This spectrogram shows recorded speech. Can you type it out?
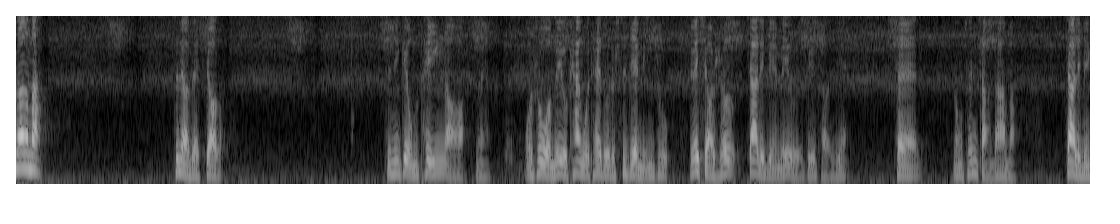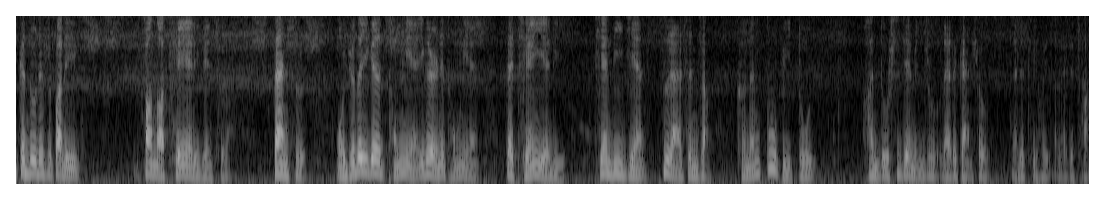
到了吗？知了在叫了。今天给我们配音了啊！没，我说我没有看过太多的世界名著，因为小时候家里边没有这个条件，在农村长大嘛，家里边更多的是把你放到田野里边去了。但是我觉得一个童年，一个人的童年在田野里、天地间自然生长，可能不比读很多世界名著来的感受、来的体会来的差。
